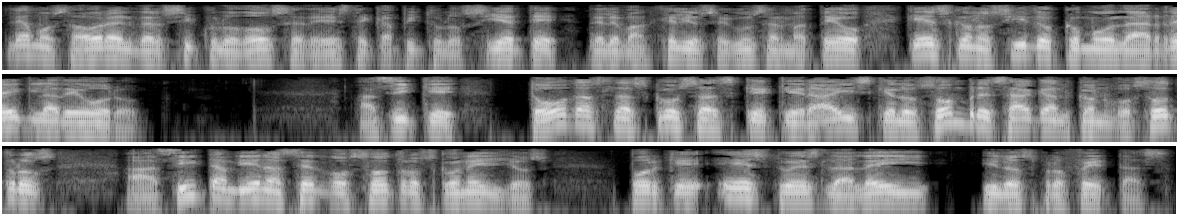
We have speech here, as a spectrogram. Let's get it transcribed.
Leamos ahora el versículo doce de este capítulo siete del Evangelio según San Mateo, que es conocido como la regla de oro. Así que todas las cosas que queráis que los hombres hagan con vosotros, así también haced vosotros con ellos, porque esto es la ley y los profetas.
